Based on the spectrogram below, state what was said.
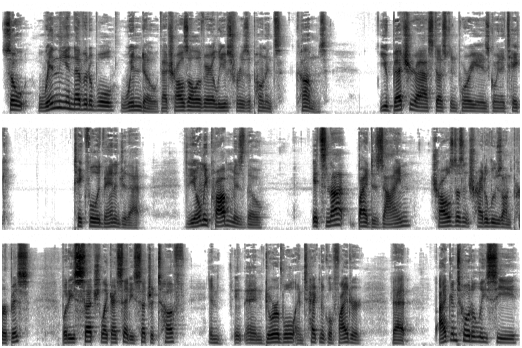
So when the inevitable window that Charles Oliveira leaves for his opponents comes, you bet your ass Dustin Poirier is going to take take full advantage of that. The only problem is though, it's not by design. Charles doesn't try to lose on purpose, but he's such like I said, he's such a tough and and durable and technical fighter that I can totally see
